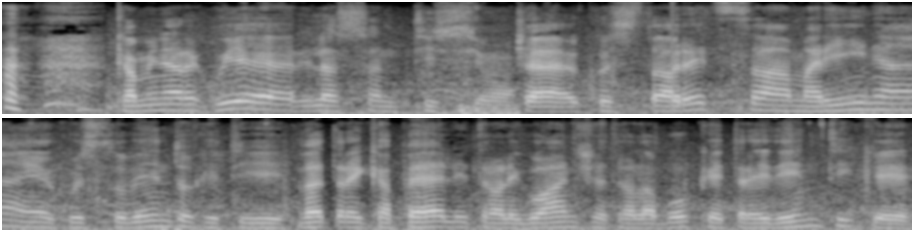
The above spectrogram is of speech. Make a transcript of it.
Camminare qui è rilassantissimo. C'è questa brezza marina e questo vento che ti va tra i capelli, tra le guance, tra la bocca e tra i denti Che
